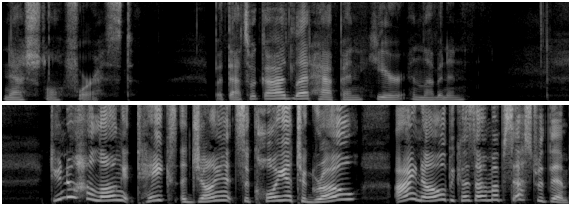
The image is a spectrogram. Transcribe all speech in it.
National Forest. But that's what God let happen here in Lebanon. Do you know how long it takes a giant sequoia to grow? I know because I'm obsessed with them.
